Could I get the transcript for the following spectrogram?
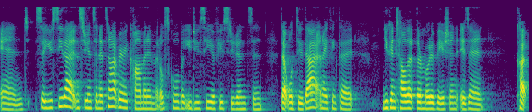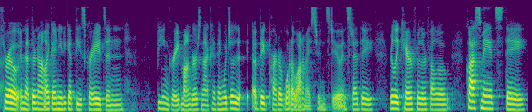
And so you see that in students, and it's not very common in middle school, but you do see a few students and, that will do that. And I think that you can tell that their motivation isn't cutthroat and that they're not like, I need to get these grades and being grade mongers and that kind of thing, which is a big part of what a lot of my students do. Instead, they really care for their fellow classmates. They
